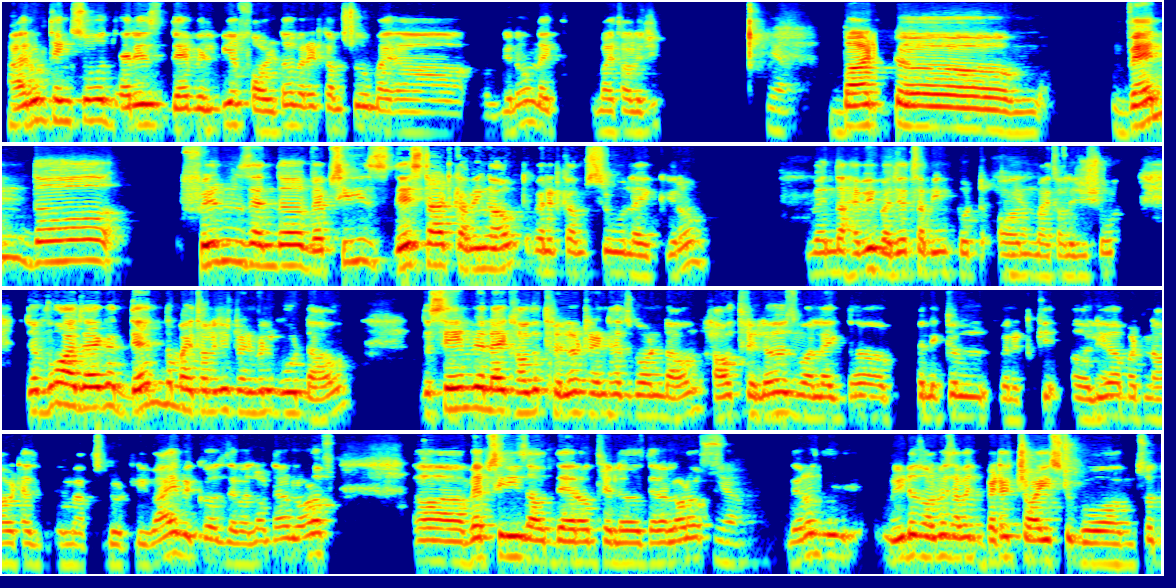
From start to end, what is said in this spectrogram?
I don't think so. There is there will be a falter when it comes to my uh, you know like mythology. Yeah. But um, when the films and the web series they start coming out when it comes to like you know when the heavy budgets are being put on yeah. mythology shows jab wo jayega then the mythology trend will go down the same way like how the thriller trend has gone down how thrillers were like the pinnacle when it came earlier but now it has become absolutely why because there were a lot there are a lot of uh, web series out there on thrillers there are a lot of yeah. you know readers always have a better choice to go on so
